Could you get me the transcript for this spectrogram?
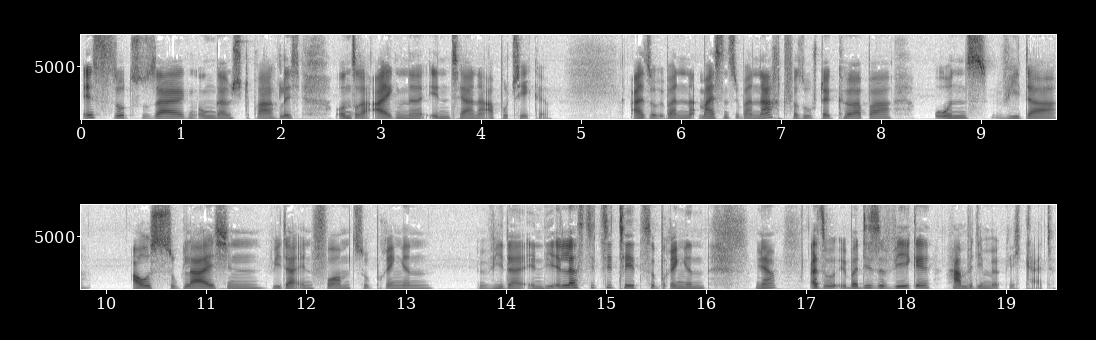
ist sozusagen umgangssprachlich unsere eigene interne Apotheke. Also über, meistens über Nacht versucht der Körper uns wieder auszugleichen, wieder in Form zu bringen, wieder in die Elastizität zu bringen. Ja, also über diese Wege haben wir die Möglichkeit.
